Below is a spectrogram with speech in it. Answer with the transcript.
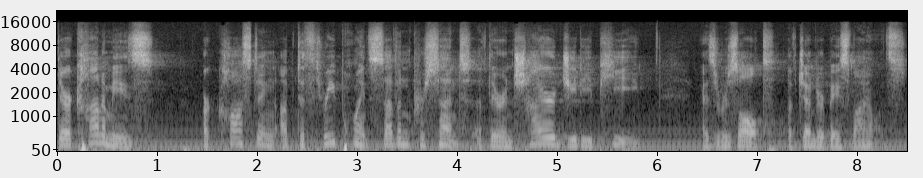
their economies are costing up to 3.7% of their entire GDP as a result of gender based violence.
